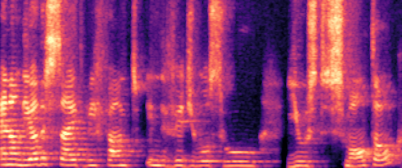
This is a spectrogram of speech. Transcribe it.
And on the other side, we found individuals who used small talk,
